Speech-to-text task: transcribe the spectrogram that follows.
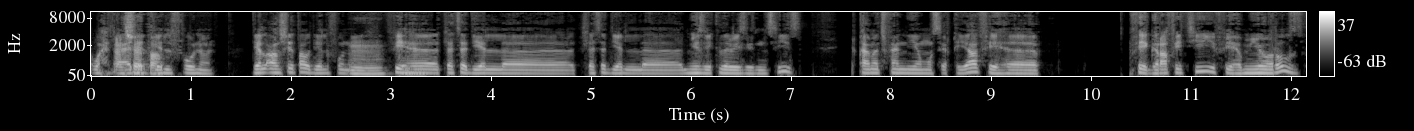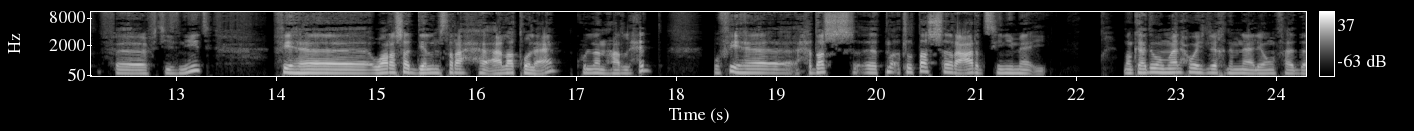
واحد العدد ديال الفنون ديال الأنشطة وديال الفنون. فيه ثلاثة ديال ثلاثة ديال ال music residencies اقامات فنية موسيقية فيه فيه جرافيتي فيه murals في, في تيزنيت فيه ورشات ديال المسرح على طول عام كل نهار الحد وفيه 11 13 عرض سينمائي. donc هادو هما الحوايج اللي خدمنا عليهم في هذا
